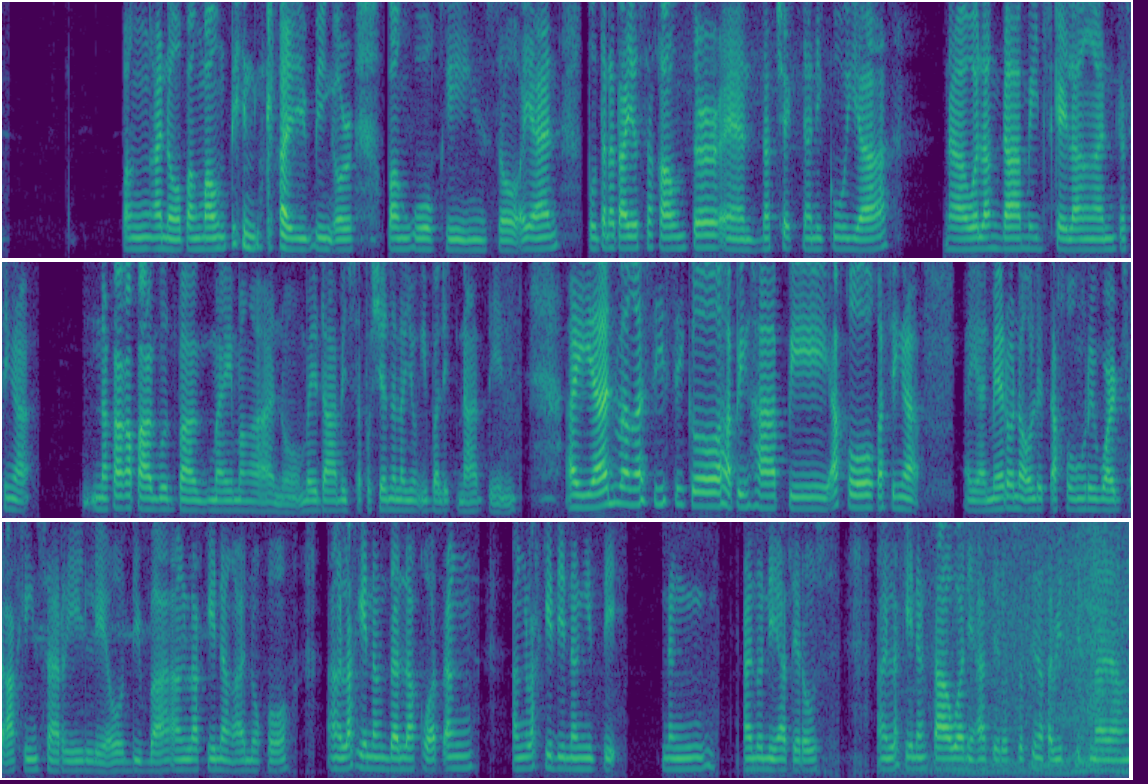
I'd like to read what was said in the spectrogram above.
pang ano, pang mountain climbing or pang walking. So, ayan, punta na tayo sa counter and na-check na ni Kuya na walang damage kailangan kasi nga nakakapagod pag may mga ano, may damage tapos yan na lang yung ibalik natin. Ayan mga sisi ko, happy happy ako kasi nga ayan, meron na ulit akong reward sa aking sarili. O, di ba? Ang laki ng ano ko, ang laki ng dala ko at ang ang laki din ng ngiti ng ano ni Ate Rose. Ang laki ng tawa ni Ate Rose kasi nakabitbit na ng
